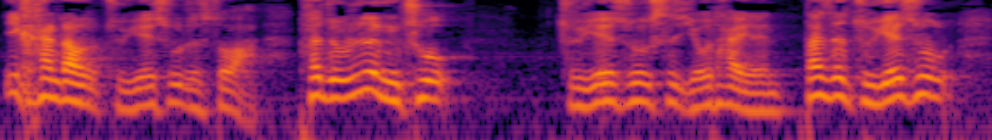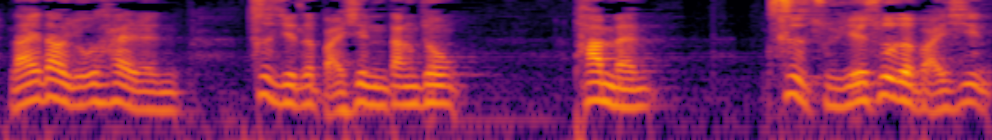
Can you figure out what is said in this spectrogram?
一看到主耶稣的时候啊，他就认出主耶稣是犹太人。但是主耶稣来到犹太人自己的百姓当中，他们是主耶稣的百姓，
